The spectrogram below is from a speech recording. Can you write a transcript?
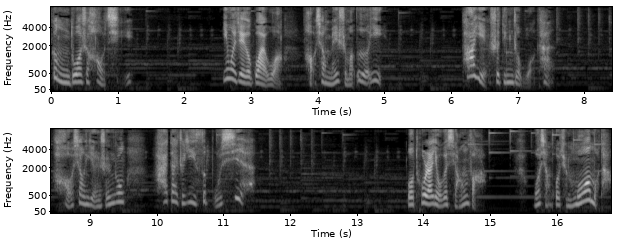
更多是好奇。因为这个怪物，好像没什么恶意，他也是盯着我看，好像眼神中还带着一丝不屑。我突然有个想法，我想过去摸摸它。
